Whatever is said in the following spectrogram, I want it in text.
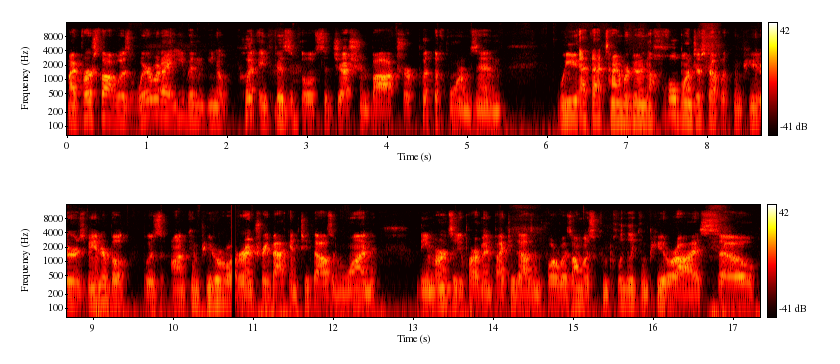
my first thought was where would I even you know put a physical suggestion box or put the forms in. We at that time were doing a whole bunch of stuff with computers. Vanderbilt was on computer order entry back in 2001 the emergency department by 2004 was almost completely computerized. So,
